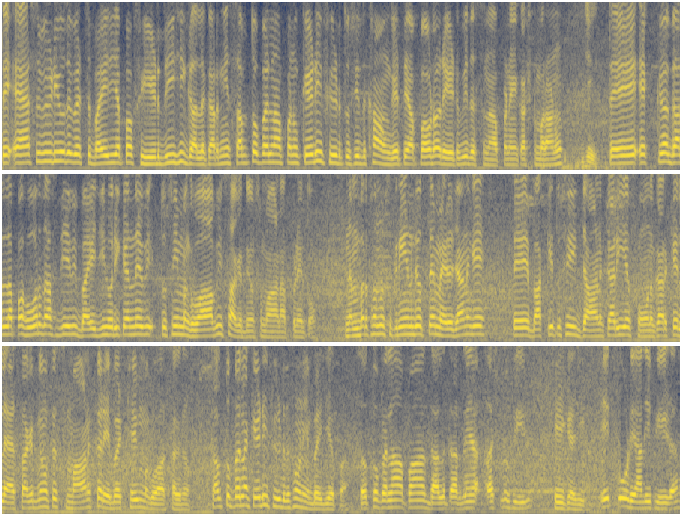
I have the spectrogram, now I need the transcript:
ਤੇ ਇਸ ਵੀਡੀਓ ਦੇ ਵਿੱਚ ਬਾਈ ਜੀ ਆਪਾਂ ਫੀਡ ਦੀ ਹੀ ਗੱਲ ਕਰਨੀ ਹੈ। ਸਭ ਤੋਂ ਪਹਿਲਾਂ ਆਪਾਂ ਨੂੰ ਕਿਹੜੀ ਫੀਡ ਤੁਸੀਂ ਦਿਖਾਓਗੇ ਤੇ ਆਪਾਂ ਉਹਦਾ ਰੇਟ ਵੀ ਦੱਸਣਾ ਆਪਣੇ ਕਸਟਮਰਾਂ ਨੂੰ। ਜੀ। ਤੇ ਇੱਕ ਗੱਲ ਆਪਾਂ ਹੋਰ ਦੱਸ ਦਈਏ ਵੀ ਬਾਈ ਜੀ ਹੋਰੀ ਕਹਿੰਦੇ ਵੀ ਤੁਸੀਂ ਮੰਗਵਾ ਵੀ ਸਕਦੇ ਹੋ ਸਮਾਨ ਆਪਣੇ ਤੋਂ। ਨੰਬਰ ਤੁਹਾਨੂੰ ਸਕਰੀਨ ਦੇ ਉੱਤੇ ਮਿਲ ਜਾਣਗੇ ਤੇ ਬਾਕੀ ਤੁਸੀਂ ਜਾਣਕਾਰੀ ਇਹ ਫੋਨ ਕਰਕੇ ਲੈ ਸਕਦੇ ਹੋ ਤੇ ਸਮਾਨ ਘਰੇ ਬੈਠੇ ਵੀ ਮੰਗਵਾ ਸਕਦੇ ਹੋ। ਸਭ ਤੋਂ ਪਹਿਲਾਂ ਕਿਹੜੀ ਫੀਡ ਦਿਖਾਉਣੀ ਹੈ ਬਾਈ ਜੀ ਆਪਾਂ? ਸਭ ਤੋਂ ਪਹਿਲਾਂ ਆਪਾਂ ਗੱਲ ਕਰਦੇ ਹਾਂ ਅਸ਼ੂ ਫੀਡ ਠੀਕ ਹੈ ਜੀ। ਇਹ ਘੋੜਿਆਂ ਦੀ ਫੀਡ ਆ।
